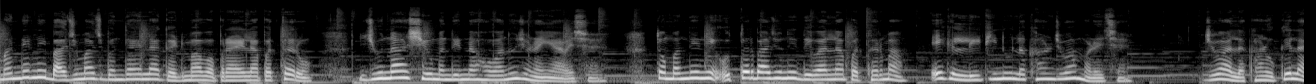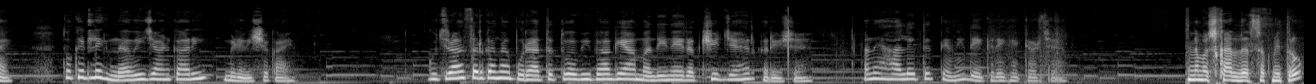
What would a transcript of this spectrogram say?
મંદિરની બાજુમાં જ બંધાયેલા ગઢમાં વપરાયેલા પથ્થરો જૂના શિવ મંદિરના હોવાનું જણાઈ આવે છે. તો મંદિરની ઉત્તર બાજુની દિવાલના પથ્થરમાં એક લીટીનું લખાણ જોવા મળે છે. જો આ લખાણ ઉકેલાય, તો કેટલીક નવી જાણકારી મેળવી શકાય. ગુજરાત સરકારના પુરાતત્વ વિભાગે આ મંદિરને રક્ષિત જાહેર કર્યું છે અને હાલે તે તેની દેખરેખ હેઠળ છે. નમસ્કાર દર્શક મિત્રો.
